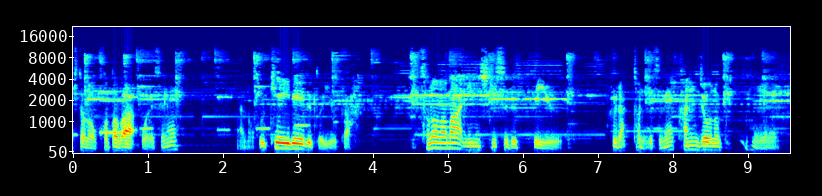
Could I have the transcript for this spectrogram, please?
人の言葉をですね、あの、受け入れるというか、そのまま認識するっていう、フラットにですね、感情の、えー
